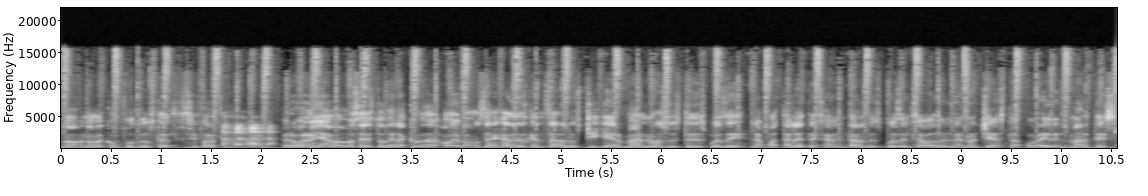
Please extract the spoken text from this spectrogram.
no, no me confunde usted si fuera tan. Pero bueno, ya vamos a esto de la cruda. Hoy vamos a dejar descansar a los chillermanos, este, después de la pataleta que se aventaron después del sábado en la noche hasta por ahí del martes.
